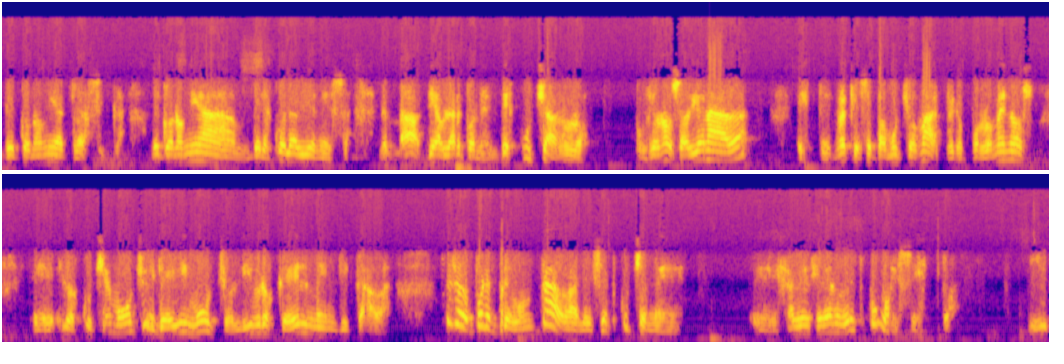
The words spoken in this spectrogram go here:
de economía clásica, de economía de la escuela vienesa, de, hablar con él, de escucharlo, porque yo no sabía nada, este, no es que sepa mucho más, pero por lo menos eh, lo escuché mucho y leí mucho, libros que él me indicaba. Entonces yo después le preguntaba, le decía, escúcheme, eh, Javier Gerardo, ¿cómo es esto? Y,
